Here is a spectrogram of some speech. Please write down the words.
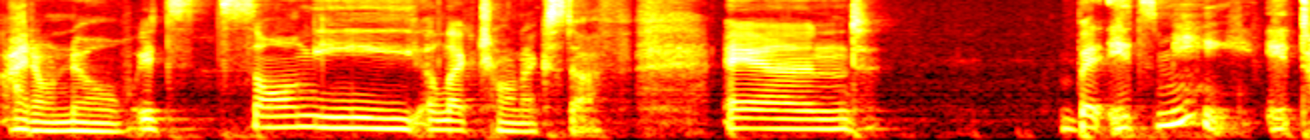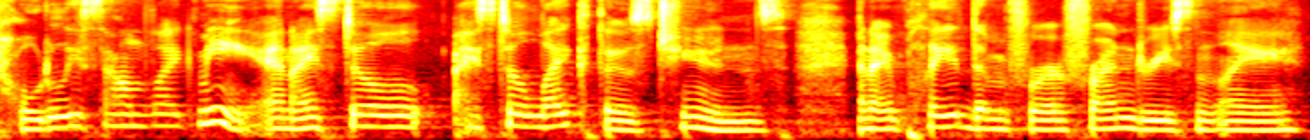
I don't know, it's songy electronic stuff. And but it's me. It totally sounds like me. And I still I still like those tunes. And I played them for a friend recently,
